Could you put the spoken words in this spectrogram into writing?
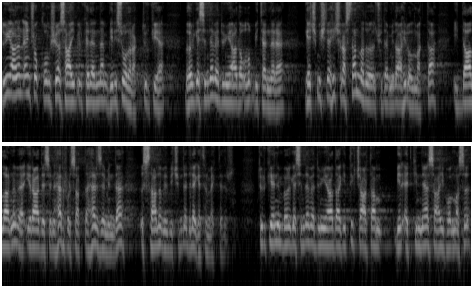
Dünyanın en çok komşuya sahip ülkelerinden birisi olarak Türkiye, bölgesinde ve dünyada olup bitenlere geçmişte hiç rastlanmadığı ölçüde müdahil olmakta, iddialarını ve iradesini her fırsatta, her zeminde ısrarlı bir biçimde dile getirmektedir. Türkiye'nin bölgesinde ve dünyada gittikçe artan bir etkinliğe sahip olması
